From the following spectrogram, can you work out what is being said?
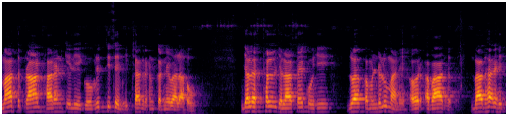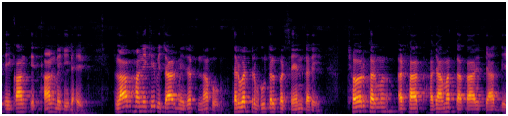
मात्र प्राण धारण के लिए गोवृत्ति से भिक्षा ग्रहण करने वाला हो। जलस्थल जलाशय को ही वह कमंडलू माने और अबाध बाधा रहित एकांत स्थान में ही रहे। लाभ हानि के विचार में रत न हो, सर्वत्र भूतल पर शयन करे। क्षौर कर्म अर्थात हजामत का कार्य त्याग दे।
